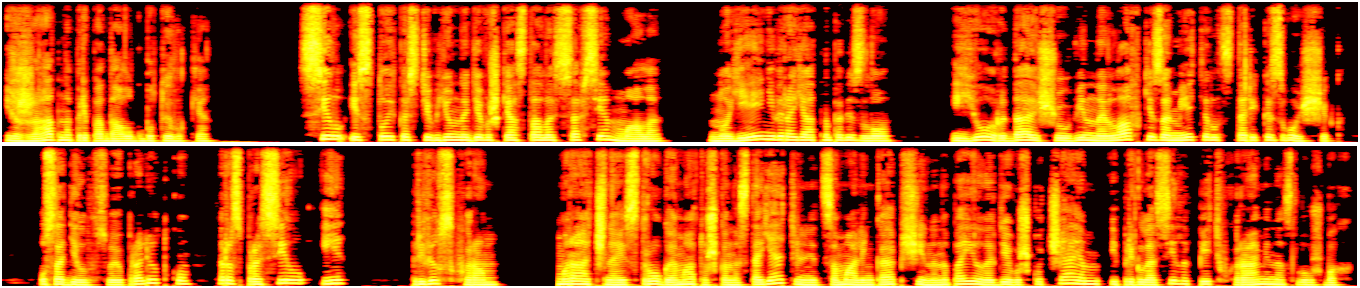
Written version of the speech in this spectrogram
и жадно припадал к бутылке. Сил и стойкости в юной девушке осталось совсем мало, но ей невероятно повезло. Ее, рыдающую в винной лавке, заметил старик-извозчик. Усадил в свою пролетку, расспросил и привез в храм. Мрачная и строгая матушка-настоятельница маленькой общины напоила девушку чаем и пригласила петь в храме на службах.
